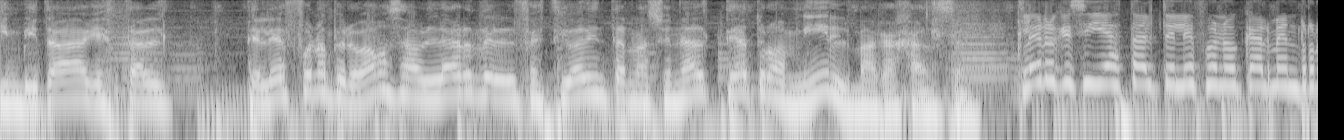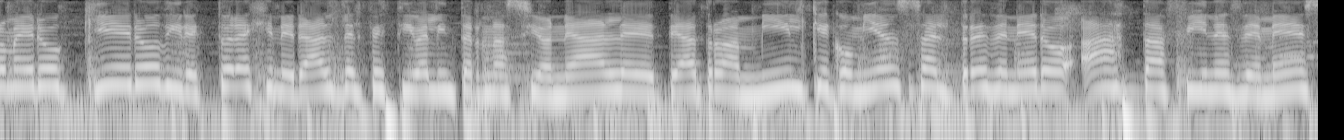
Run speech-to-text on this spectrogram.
invitada que está al teléfono, pero vamos a hablar del Festival Internacional Teatro a Mil, Maca Hansen. Claro que sí, ya está el teléfono Carmen Romero Quiero, directora general del Festival Internacional eh, Teatro a Mil, que comienza el 3 de enero hasta fines de mes.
